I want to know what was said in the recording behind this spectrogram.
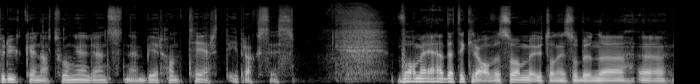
bruken av tvungen lønnsnemnd blir håndtert i praksis. Hva med dette kravet som Utdanningsforbundet øh,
